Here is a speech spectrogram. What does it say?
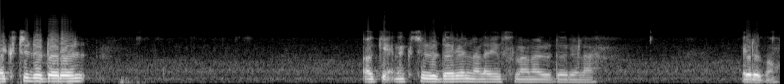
next tutorial okay next tutorial நல்லா யூஸ்ஃபுல்லான டியூட்டோரியலாக இருக்கும்.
